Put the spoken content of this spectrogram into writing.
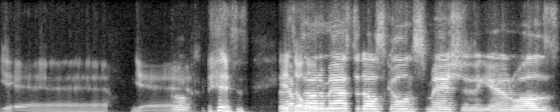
Yeah, yeah. Oh. it's it's a whole, a mastodon skull and smashed it again. Well, it's-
